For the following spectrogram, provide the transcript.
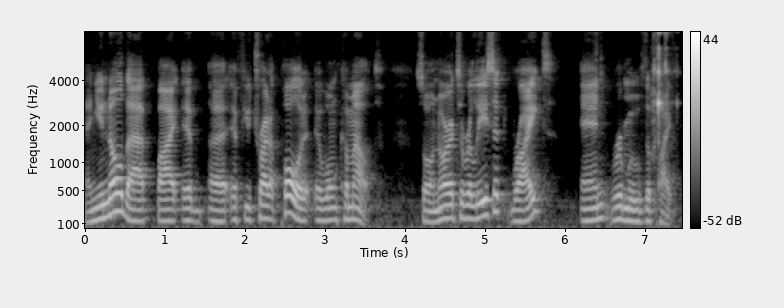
And you know that by if, uh, if you try to pull it, it won't come out. So in order to release it, right and remove the pipe.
